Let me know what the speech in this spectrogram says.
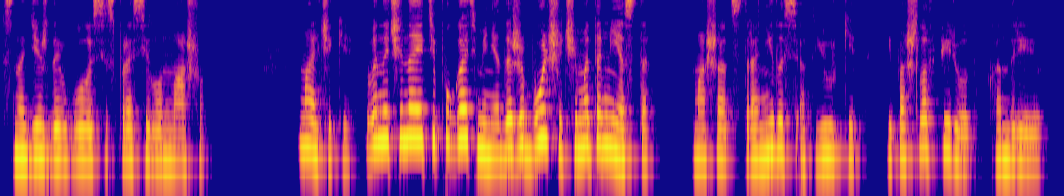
С надеждой в голосе спросил он Машу. «Мальчики, вы начинаете пугать меня даже больше, чем это место!» Маша отстранилась от Юрки и пошла вперед, к Андрею.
